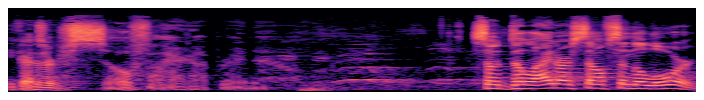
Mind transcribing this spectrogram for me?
You guys are so fired up right now. So delight ourselves in the Lord.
